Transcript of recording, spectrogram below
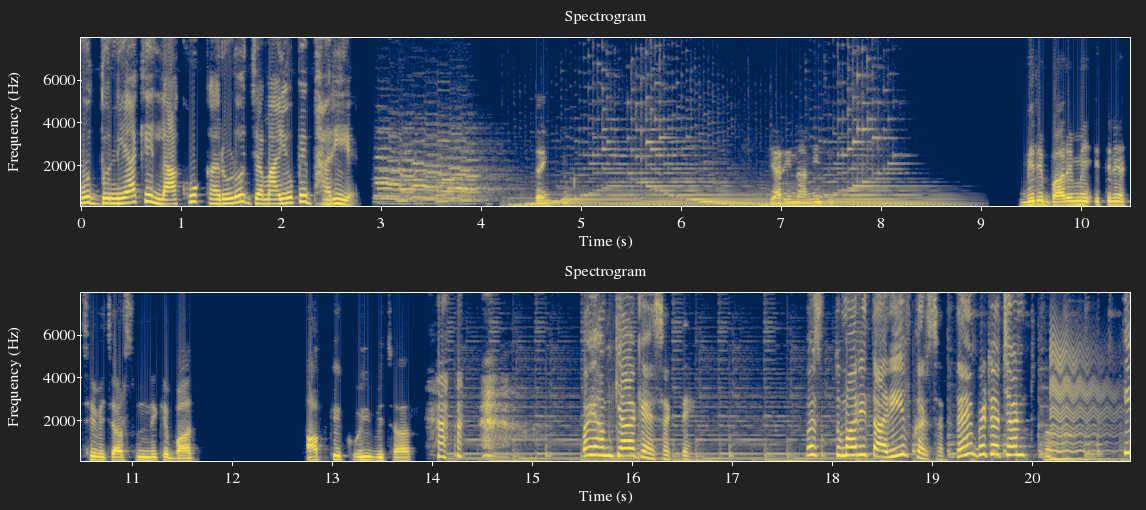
वो दुनिया के लाखों करोड़ों जमाइयों पे भारी है। थैंक यू प्यारी नानी जी मेरे बारे में इतने अच्छे विचार सुनने के बाद आपके कोई विचार भाई हम क्या कह सकते हैं? बस तुम्हारी तारीफ़ कर सकते हैं बेटा चंट कि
